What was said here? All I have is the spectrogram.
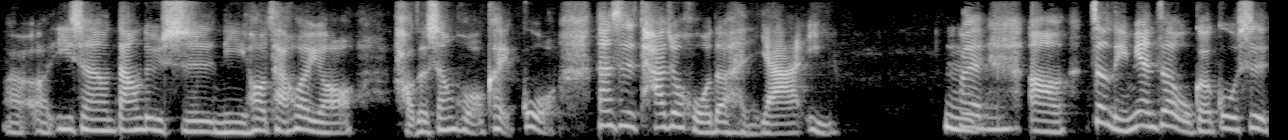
呃呃医生、当律师，你以后才会有好的生活可以过。但是他就活得很压抑。因为啊，这里面这五个故事，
